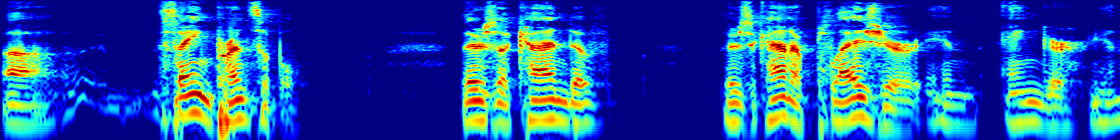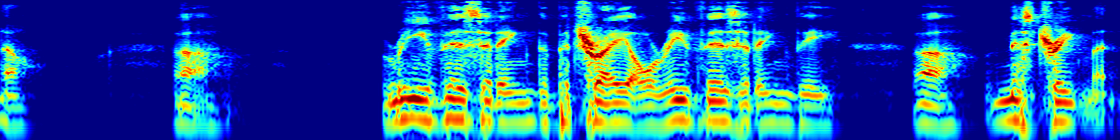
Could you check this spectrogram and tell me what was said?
Uh, same principle. There's a kind of there's a kind of pleasure in anger, you know, uh, revisiting the betrayal, revisiting the uh, mistreatment,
